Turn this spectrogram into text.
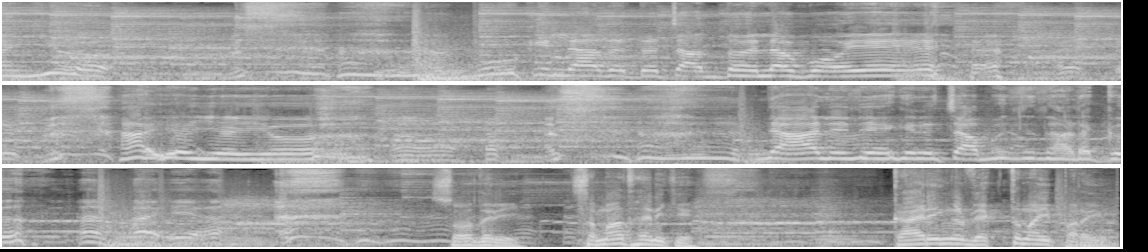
അയ്യോ. മൂക്കില്ലാതെ എന്റെ ചന്തമെല്ലാം പോയേ. അയ്യോ ഞാനിനി എങ്ങനെ ചമഞ്ഞ് നടക്കും? സോദരി സമാധാനിക്ക്. കാര്യങ്ങൾ വ്യക്തമായി പറയും.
